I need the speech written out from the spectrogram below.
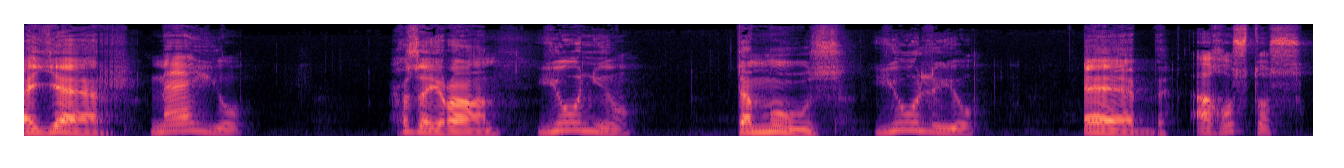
أيار. مايو. حزيران. يونيو. تموز. يوليو. آب. أغسطس.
